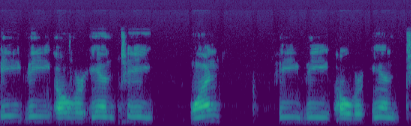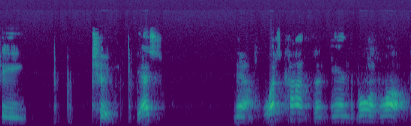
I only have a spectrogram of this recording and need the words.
PV over NT1, PV over NT2. Yes? Now, what's constant in Boyle's law?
